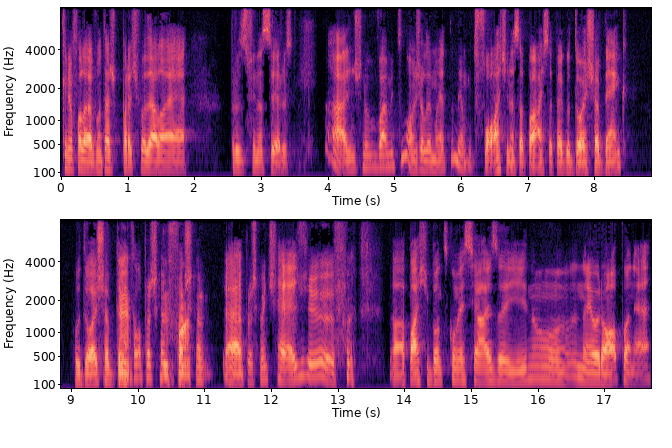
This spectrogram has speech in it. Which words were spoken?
que nem eu falei, a vantagem comparativa dela é para os financeiros. Ah, a gente não vai muito longe. A Alemanha também é muito forte nessa parte. Você pega o Deutsche Bank, o Deutsche Bank, é, ela praticamente, praticamente, é, praticamente rege a parte de bancos comerciais aí no, na Europa, né?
